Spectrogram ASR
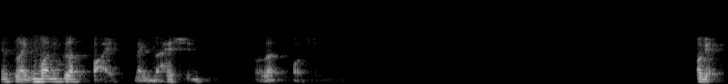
It's like 1 plus pi, like the Hessian. So that's positive. Okay.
